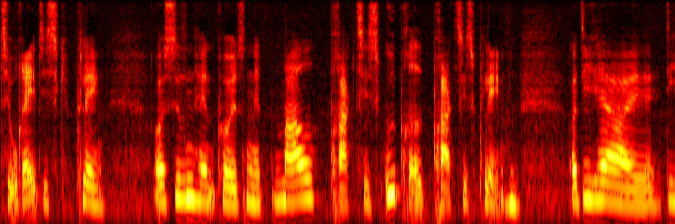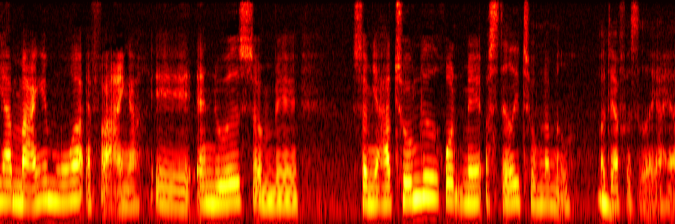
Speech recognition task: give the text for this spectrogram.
teoretisk plan, og sidenhen på et sådan et meget praktisk, udbredt praktisk plan. Mm. Og de her, øh, de her mange morerfaringer øh, er noget, som, øh, som jeg har tumlet rundt med og stadig tumler med. Og derfor sidder jeg her.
